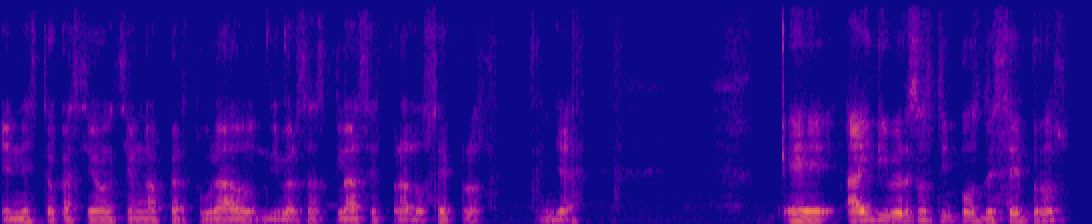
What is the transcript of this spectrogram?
en esta ocasión se han aperturado diversas clases para los CEPROS, ¿ya? Eh, hay diversos tipos de CEPROS.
